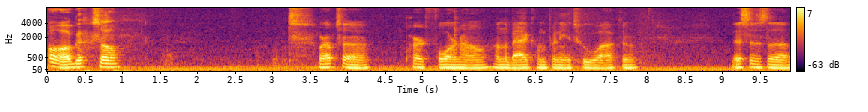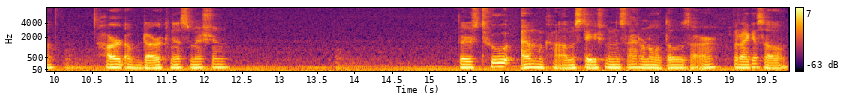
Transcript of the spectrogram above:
Og, so we're up to part four now on the Bad Company 2 walkthrough. This is the Heart of Darkness mission. There's two MCOM stations. I don't know what those are, but I guess I'll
